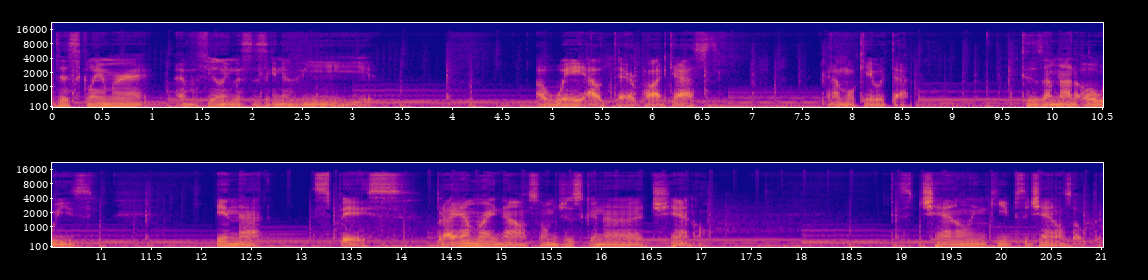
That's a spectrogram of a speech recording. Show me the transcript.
disclaimer i have a feeling this is going to be a way out there podcast and I'm okay with that. Because I'm not always in that space, but I am right now, so I'm just gonna channel because channeling keeps the channels open.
